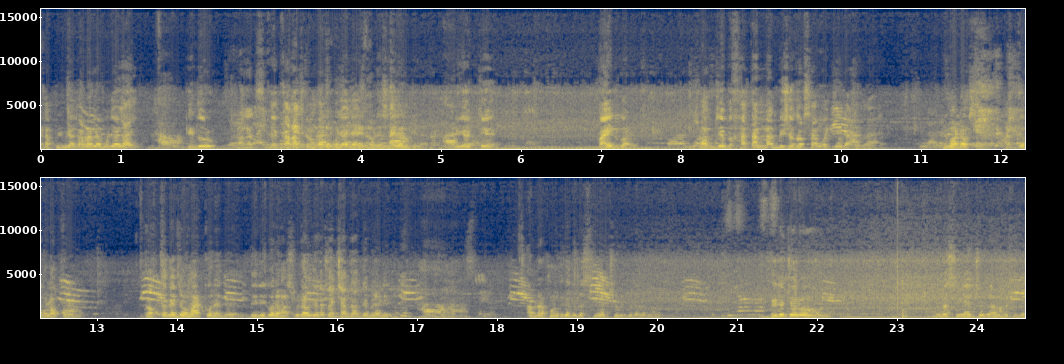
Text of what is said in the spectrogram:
এটা পিঁপড়ে কামড়ালে বোঝা যায় কিন্তু কালাজ কামড়ালে বোঝা যায় না ওটা সাইলেন্ট কিলার আর ইয়ে হচ্ছে বাইট করে। সবচেয়ে খাতারনাক বিষধর সাপ হচ্ছে এই রাখে হিমাটক্সিন হাতকে ব্লক করে দেবে রক্তকে জমাট করে দেবে দেরি করে হসপিটাল গেলে পেছাব দাঁতে বেড়ে দিবে আপনার ফোন থেকে দুটো সিনের ছবি তুলে দেবেন। ভিডিও চলবে আমার দুটো সিনের ছবি আমাকে তুলে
